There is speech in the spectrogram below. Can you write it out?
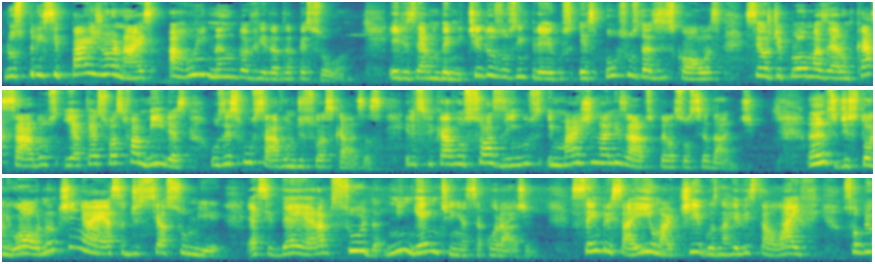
nos principais jornais, arruinando a vida da pessoa. Eles eram demitidos dos empregos, expulsos das escolas, seus diplomas eram caçados e até suas famílias os expulsavam de suas casas. Eles ficavam sozinhos e marginalizados pela sociedade. Antes de Stonewall, não tinha essa de se assumir. Essa ideia era absurda, ninguém tinha essa coragem. Sempre saíam artigos na revista Life sobre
